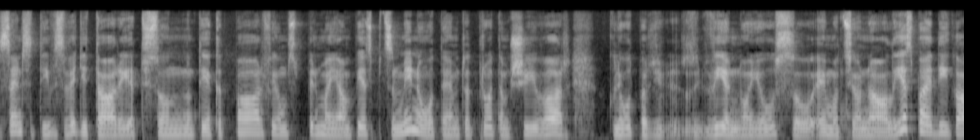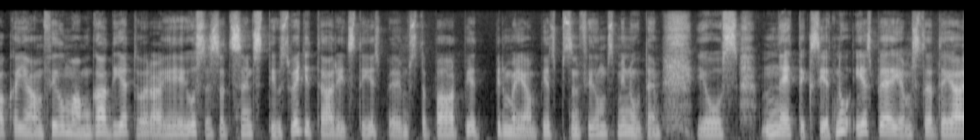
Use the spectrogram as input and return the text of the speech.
sensitīvs veģetārietis un tiekat pāri filmas pirmajām 15 minūtēm, tad, protams, šī var kļūt par vienu no jūsu emocionāli iespaidīgākajām filmām gada ietvarā. Ja jūs esat sensitīvs veģetārīts, tad iespējams pār pie, pirmajām 15 filmas minūtēm jūs netiksiet. Nu, iespējams, tad tajā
